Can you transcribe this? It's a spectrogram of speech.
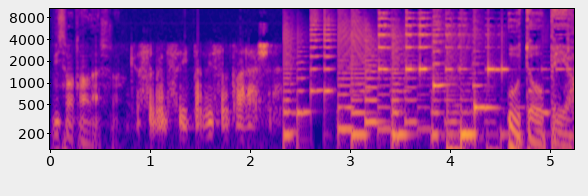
Viszont hallásra. Köszönöm szépen, viszont hallásra. Utópia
